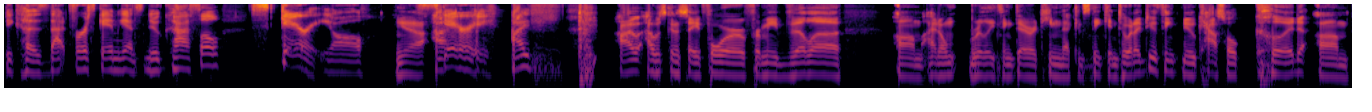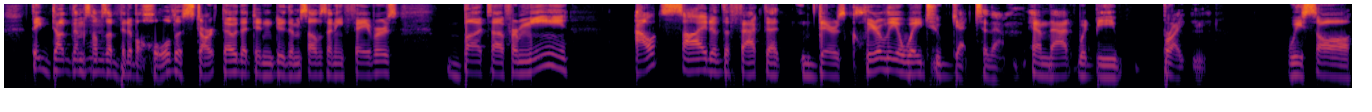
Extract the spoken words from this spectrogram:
because that first game against Newcastle, scary, y'all. Yeah. Scary. I, I, I was going to say for for me, Villa. Um, I don't really think they're a team that can sneak into it. I do think Newcastle could. Um, they dug themselves a bit of a hole to start, though, that didn't do themselves any favors. But uh, for me, outside of the fact that there's clearly a way to get to them, and that would be Brighton. We saw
